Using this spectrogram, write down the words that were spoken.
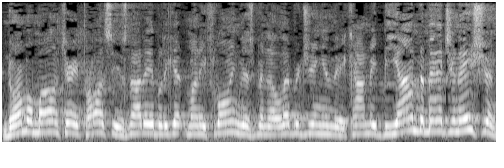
Normal monetary policy is not able to get money flowing. There's been a leveraging in the economy beyond imagination.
